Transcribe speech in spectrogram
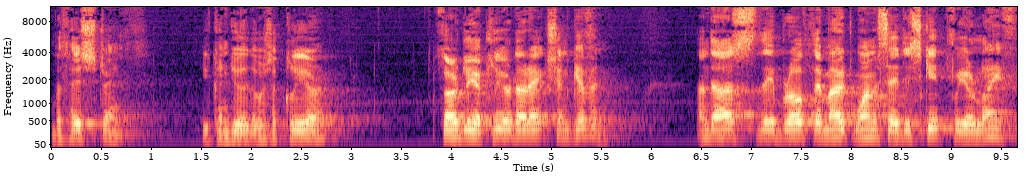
With His strength, you can do it. There was a clear, thirdly, a clear direction given. And as they brought them out, one said, Escape for your life.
